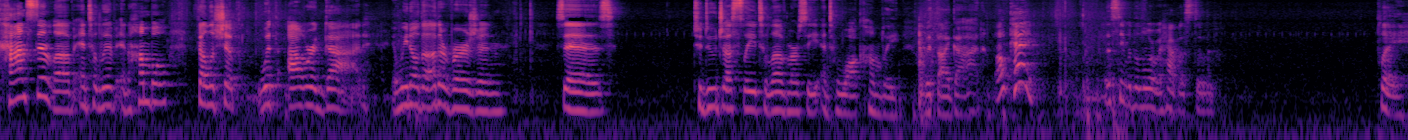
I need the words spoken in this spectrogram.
constant love, and to live in humble fellowship with our God. And we know the other version says to do justly, to love mercy, and to walk humbly with thy God. Okay, let's see what the Lord would have us to play.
